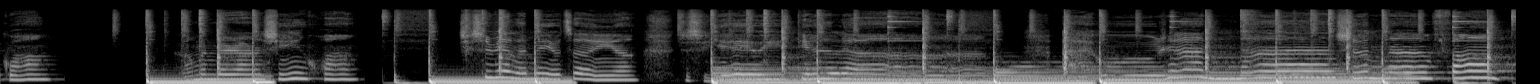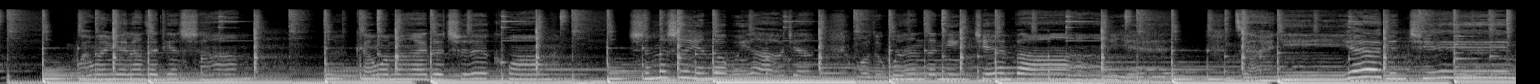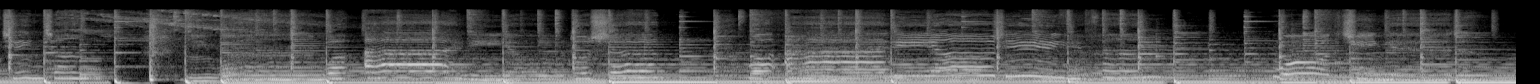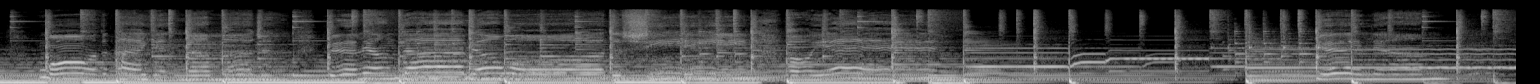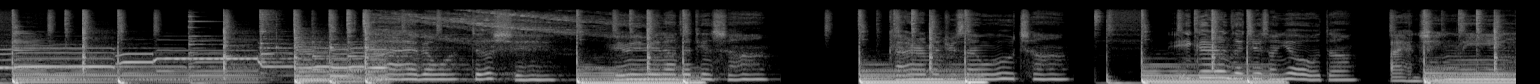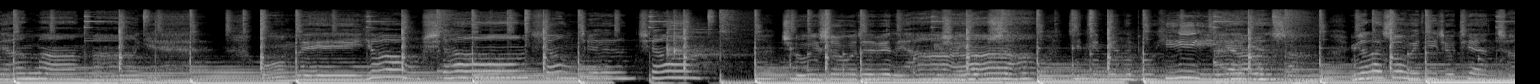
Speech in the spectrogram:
光，浪漫的让人心慌。其实原来没有这样，只是夜有一点凉。爱忽然难舍难放，弯弯月亮在天上，看我们爱的痴狂。什么誓言都不要讲，我都吻在你肩膀，在你耳边轻。游荡，爱恨情迷两茫茫。耶，我没有想象坚强，初一十五的月亮，于是忧伤，天天变得不一样。原来所谓地久天长，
